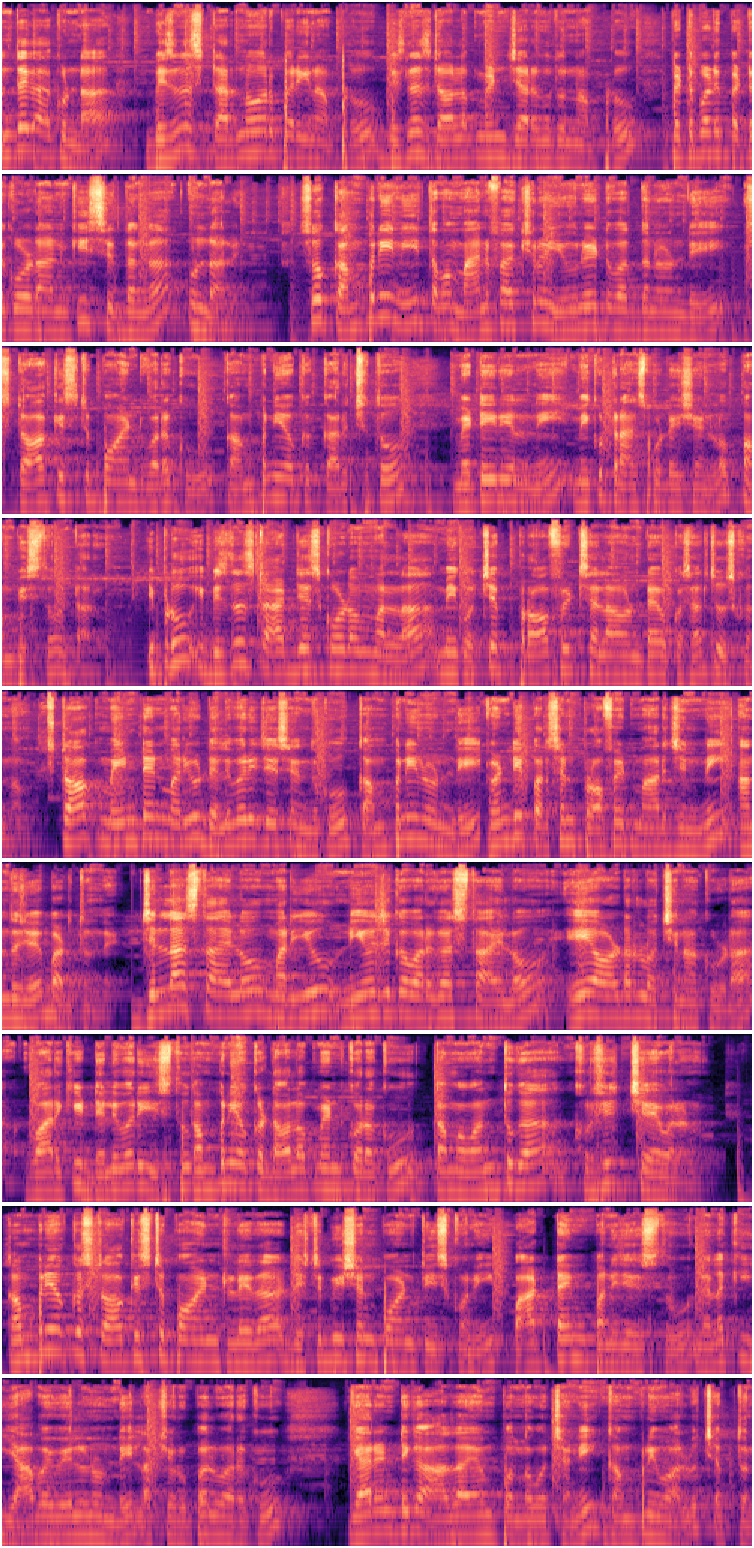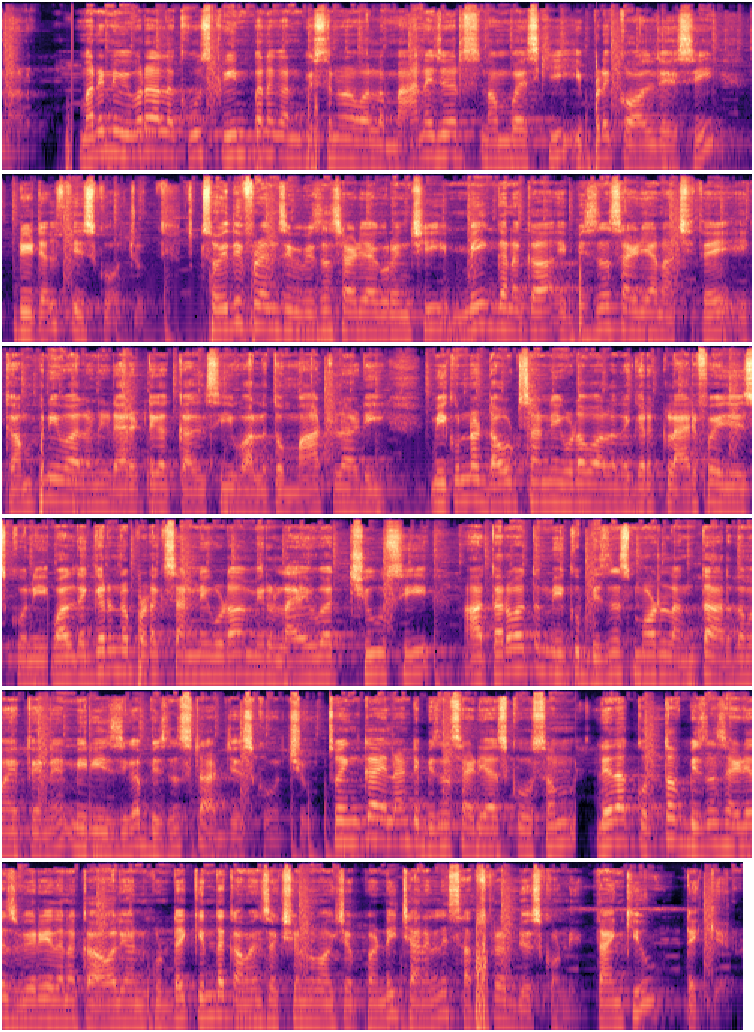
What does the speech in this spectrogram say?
అంతేకాకుండా బిజినెస్ టర్న్ ఓవర్ పెరిగినప్పుడు బిజినెస్ డెవలప్మెంట్ జరుగుతున్నప్పుడు పెట్టుబడి పెట్టుకోవడానికి సిద్ధంగా ఉండాలి. సో కంపెనీని తమ మ్యానుఫ్యాక్చరింగ్ యూనిట్ వద్ద నుండి స్టాకిస్ట్ పాయింట్ వరకు కంపెనీ యొక్క ఖర్చుతో మెటీరియల్ని మీకు ట్రాన్స్పోర్టేషన్లో పంపిస్తూ ఉంటారు. ఇప్పుడు ఈ బిజినెస్ స్టార్ట్ చేసుకోవడం వల్ల మీకు వచ్చే ప్రాఫిట్స్ ఎలా ఉంటాయో ఒకసారి చూసుకుందాం. స్టాక్ మెయింటైన్ మరియు డెలివరీ చేసేందుకు కంపెనీ నుండి ట్వంటీ పర్సెంట్ ప్రాఫిట్ మార్జిన్ని అందజేయబడుతుంది. జిల్లా స్థాయిలో మరియు నియోజకవర్గ స్థాయిలో ఏ ఆర్డర్లు వచ్చినా కూడా వారికి డెలివరీ ఇస్తూ కంపెనీ యొక్క డెవలప్మెంట్ కొరకు తమ వంతుగా కృషి చేయవలను. కంపెనీ యొక్క స్టాకిస్ట్ పాయింట్ లేదా డిస్ట్రిబ్యూషన్ పాయింట్ తీసుకొని పార్ట్ టైం పనిచేస్తూ నెలకి యాభై వేల నుండి లక్ష రూపాయల వరకు గ్యారంటీగా ఆదాయం పొందవచ్చని కంపెనీ వాళ్ళు చెప్తున్నారు. మరిన్ని వివరాలకు స్క్రీన్ పైన కనిపిస్తున్న వాళ్ళ మేనేజర్స్ నంబర్స్కి ఇప్పుడే కాల్ చేసి డీటెయిల్స్ తీసుకోవచ్చు. సో ఇది ఫ్రెండ్స్ ఈ బిజినెస్ ఐడియా గురించి. మీకు గనక ఈ బిజినెస్ ఐడియా నచ్చితే ఈ కంపెనీ వాళ్ళని డైరెక్ట్గా కలిసి వాళ్ళతో మాట్లాడి మీకున్న డౌట్స్ అన్నీ కూడా వాళ్ళ దగ్గర క్లారిఫై చేసుకొని వాళ్ళ దగ్గర ఉన్న ప్రొడక్ట్స్ అన్నీ కూడా మీరు లైవ్గా చూసి ఆ తర్వాత మీకు బిజినెస్ మోడల్ అంతా అర్థమైతేనే మీరు ఈజీగా బిజినెస్ స్టార్ట్ చేసుకోవచ్చు. సో ఇంకా ఇలాంటి బిజినెస్ ఐడియాస్ కోసం లేదా కొత్త బిజినెస్ ఐడియాస్ వేరే ఏదైనా కావాలి అనుకుంటే కింద కామెంట్ సెక్షన్లో మాకు చెప్పండి. ఛానల్ని సబ్స్క్రైబ్ చేసుకోండి. Thank you take care.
